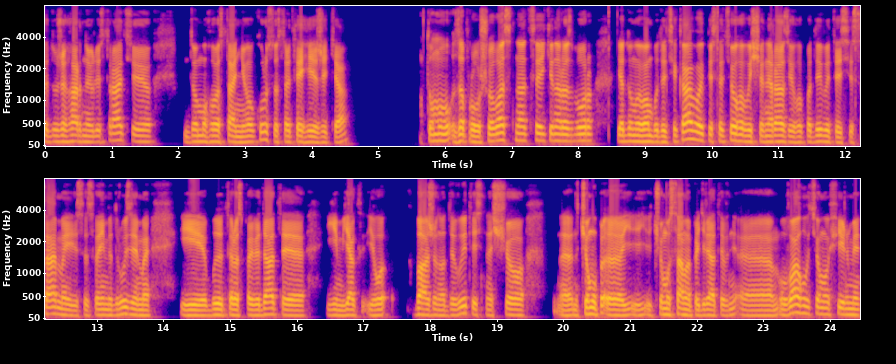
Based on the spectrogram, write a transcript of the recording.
дуже гарною ілюстрацією до мого останнього курсу стратегія життя. Тому запрошую вас на цей кінорозбор. Я думаю, вам буде цікаво. Після цього ви ще не раз його подивитесь і самі, і зі своїми друзями, і будете розповідати їм, як його бажано дивитись, на що на чому, е, чому саме приділяти е, увагу в цьому фільмі.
